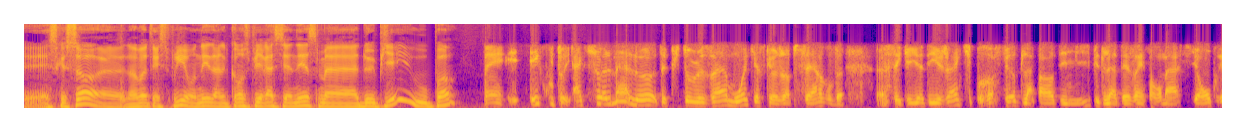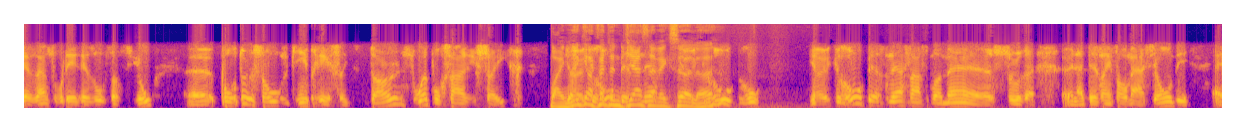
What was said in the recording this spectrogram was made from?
Euh, Est-ce que ça, euh, dans votre esprit, on est dans le conspirationnisme à deux pieds ou pas? Ben, écoutez, actuellement, là, depuis deux ans, moi, qu'est-ce que j'observe? Euh, c'est qu'il y a des gens qui profitent de la pandémie puis de la désinformation présente sur les réseaux sociaux euh, pour deux choses bien précises. D'un, soit pour s'enrichir. Il y en a qui ont un fait gros une pièce business, avec ça, là. Gros, gros, il y a un gros business en ce moment euh, sur euh, la désinformation. Des, euh,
